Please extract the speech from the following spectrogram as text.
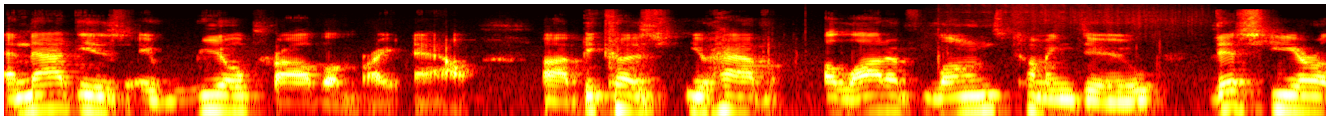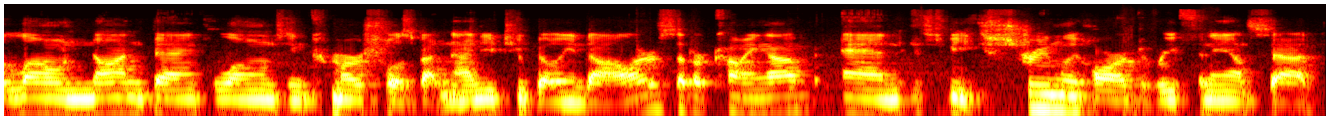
And that is a real problem right now uh, because you have a lot of loans coming due. This year alone, non bank loans in commercial is about $92 billion that are coming up. And it's to be extremely hard to refinance that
